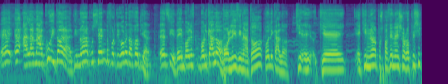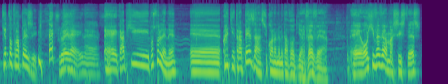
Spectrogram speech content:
Ε, ε, αλλά να ακούει τώρα την ώρα που σέρνει το φορτηγό με τα δόντια. Έτσι, δεν είναι πολύ, πολύ καλό. Πολύ δυνατό. Πολύ καλό. Και, και εκείνη την ώρα προσπαθεί να ισορροπήσει και το τραπέζι. Σου λέει, ναι, είναι. Ε, κάποιοι, πώς το λένε. Ε, α, και τραπέζα σηκώνανε με τα δόντια. Ε, βέβαια. Ε, όχι βέβαια μασίστες,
